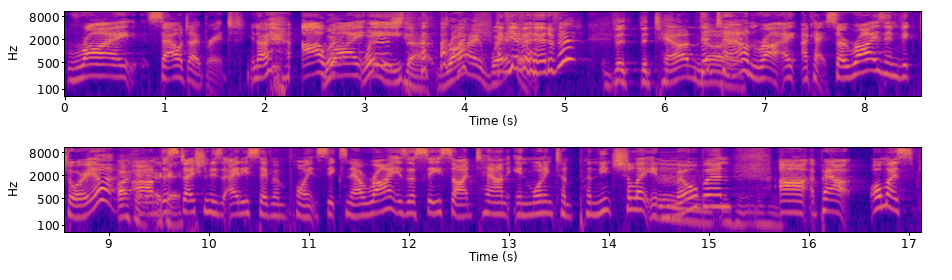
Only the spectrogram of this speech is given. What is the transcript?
rye sourdough bread, you know, R Y E. where is that? Rye, where? Have you ever heard of it? The the town? The No. town Rye. Okay, so Rye is in Victoria. Okay, um, The station is 87.6. Now, Rye is a seaside town in Mornington Peninsula in Mm, Melbourne, mm-hmm, uh, about almost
